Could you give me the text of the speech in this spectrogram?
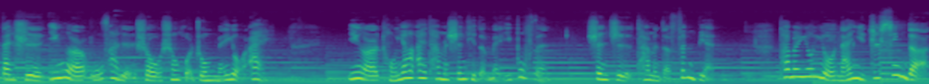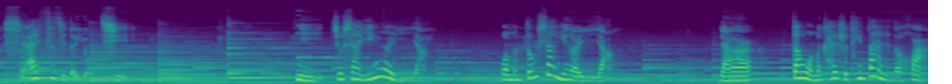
但是婴儿无法忍受生活中没有爱。婴儿同样爱他们身体的每一部分，甚至他们的粪便。他们拥有难以置信的喜爱自己的勇气。你就像婴儿一样，我们都像婴儿一样。然而，当我们开始听大人的话，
